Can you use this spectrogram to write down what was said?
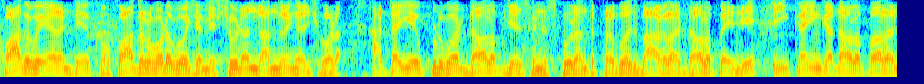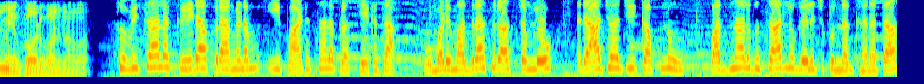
కోత కోయాలంటే కోతలు కూడా కోసాం. మేము స్టూడెంట్ అందరం కలిసి కూడా. అట్లాగే ఇప్పుడు కూడా డెవలప్ చేసుకునే స్కూల్ అంత ప్రభుత్వం బాగా డెవలప్ అయింది. ఇంకా ఇంకా డెవలప్ అవ్వాలని మేము కోరుకుంటున్నాము. సువిశాల క్రీడా ప్రాంగణం ఈ పాఠశాల ప్రత్యేకత. ఉమ్మడి మద్రాసు రాష్ట్రంలో రాజాజీ కప్ను పద్నాలుగు సార్లు గెలుచుకున్న ఘనత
